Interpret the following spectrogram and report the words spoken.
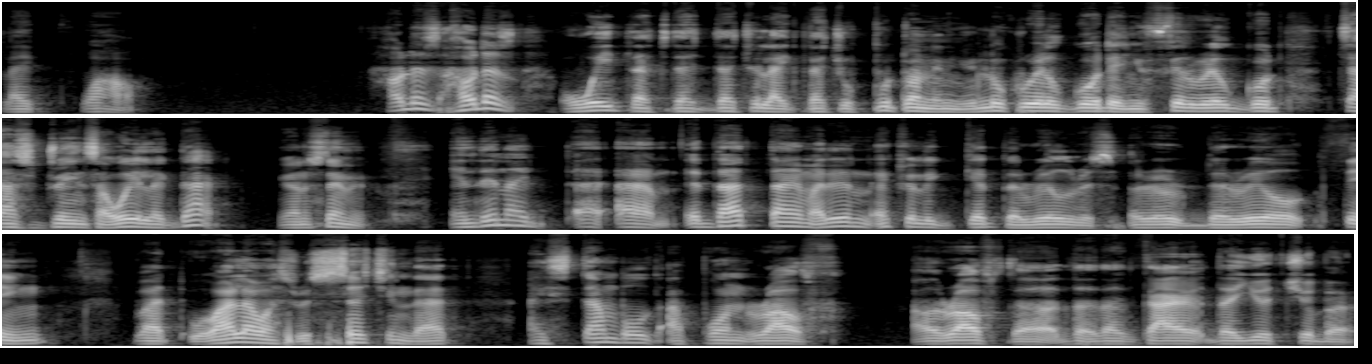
like wow how does how does weight that, that that you like that you put on and you look real good and you feel real good just drains away like that? You understand me? And then I, um, at that time I didn't actually get the real the real thing, but while I was researching that, I stumbled upon Ralph, uh, Ralph the, the the guy the YouTuber,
